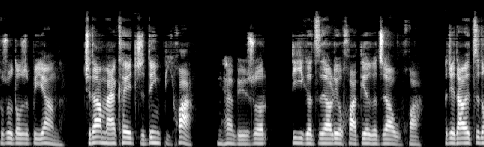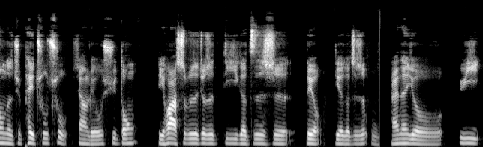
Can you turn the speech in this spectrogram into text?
出处都是不一样的。其他我们还可以指定笔画，你看，比如说第一个字要六画，第二个字要五画，而且它会自动的去配出处。像刘旭东笔画是不是就是第一个字是六，第二个字是五？还能有寓意，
